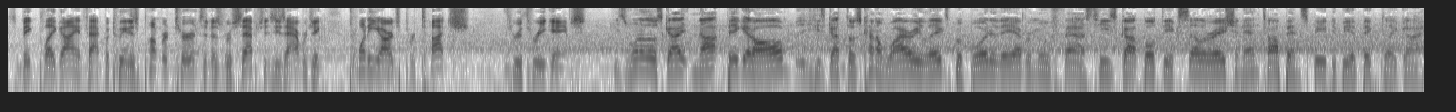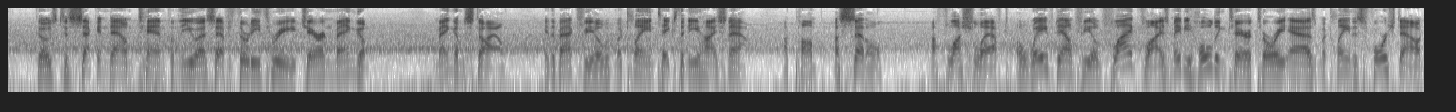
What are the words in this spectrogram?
He's a big play guy. In fact, between his punt returns and his receptions, he's averaging 20 yards per touch through three games. He's one of those guys, not big at all. He's got those kind of wiry legs, but boy, do they ever move fast. He's got both the acceleration and top end speed to be a big play guy. Goes to second down 10 from the USF 33. Jaren Mangum. Mangum style in the backfield with McClain takes the knee high snap. A pump, a settle, a flush left, a wave downfield, flag flies, maybe holding territory as McLean is forced out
